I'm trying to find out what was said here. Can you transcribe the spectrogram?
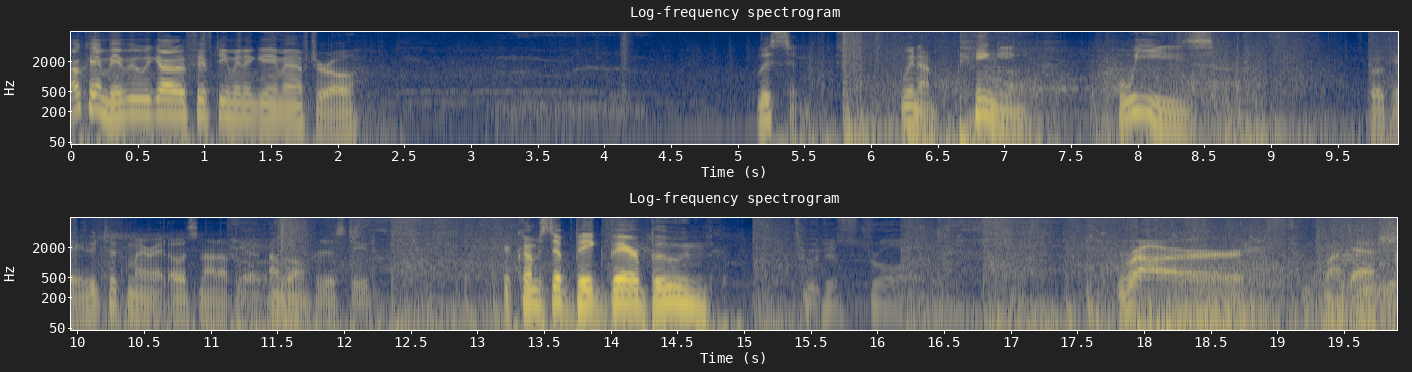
Okay, maybe we got a 50 minute game after all. Listen, when I'm pinging, please. Okay, who took my red? Oh, it's not up yet. I'm going for this dude. Here comes the big bear boom. Rawr. Come on, Dash.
